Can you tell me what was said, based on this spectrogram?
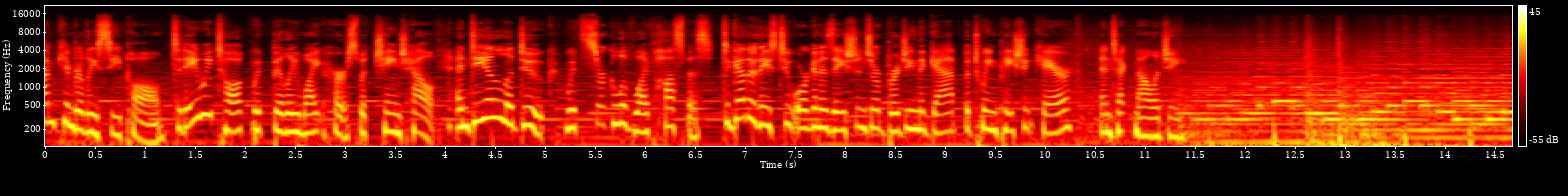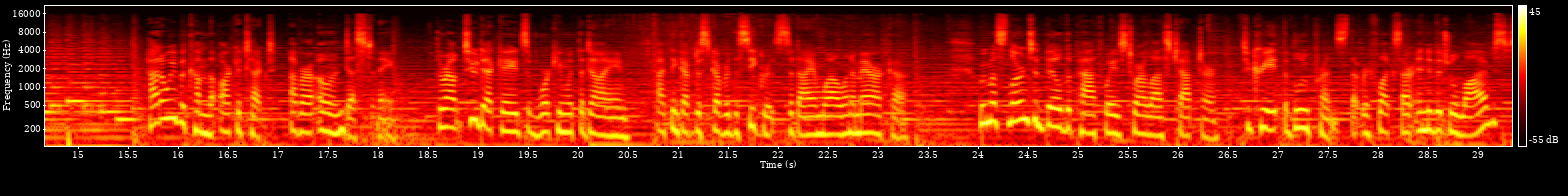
I'm Kimberly C. Paul. Today we talk with Billy Whitehurst with Change Health and Dia LeDuc with Circle of Life Hospice. Together, these two organizations are bridging the gap between patient care and technology. How do we become the architect of our own destiny? Throughout two decades of working with the dying, I think I've discovered the secrets to dying well in America. We must learn to build the pathways to our last chapter, to create the blueprints that reflects our individual lives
